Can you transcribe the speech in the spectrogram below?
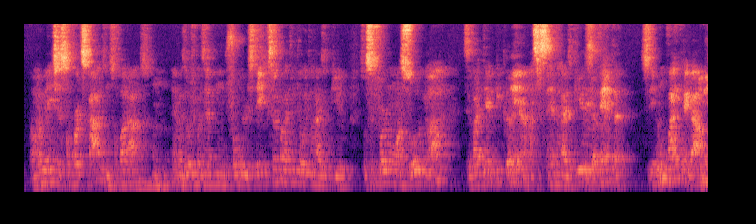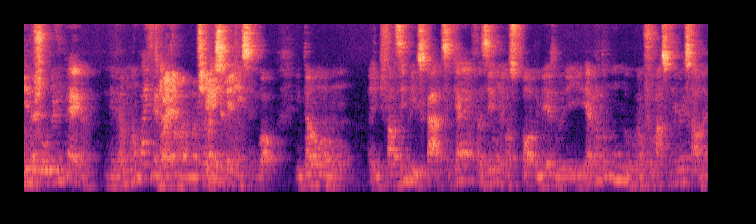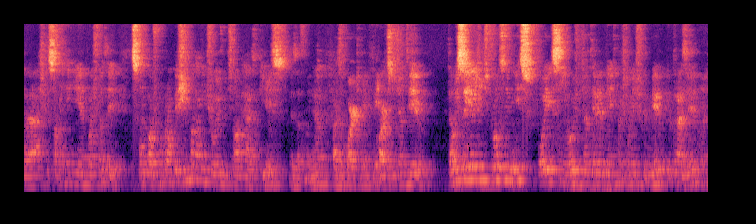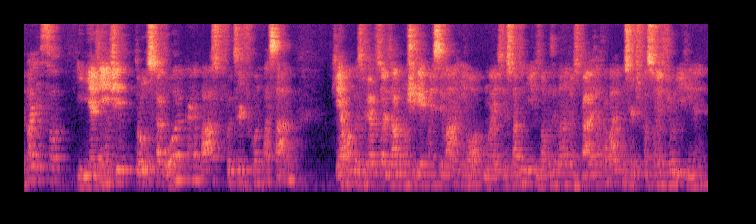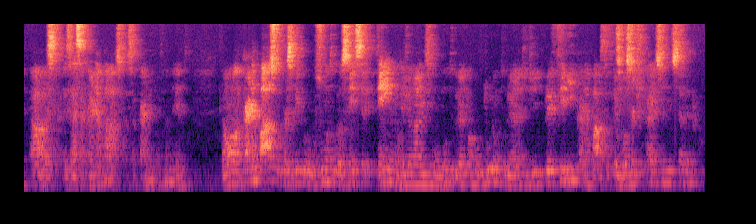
Então, realmente, são cortes caros, não são baratos. né? Mas hoje, por exemplo, um shoulder steak, você vai pagar 38 reais o quilo. Se você for num açougue lá, você vai ter picanha a 60 reais o quilo, 70, e não vai entregar o o shoulder entrega. Entendeu? Não vai não ter uma, uma experiência. experiência igual. Então, a gente fala sempre isso, cara, você quer fazer um negócio top mesmo, e é para todo mundo, é um churrasco universal, né? A galera acha que só quem tem dinheiro pode fazer. Você como pode comprar um peixinho e pagar 28, 29 reais o quilo, Isso, exatamente. entendeu? Faz um corte bem feito. Corte de dianteiro. Então isso aí a gente trouxe no início, foi assim, hoje o dianteiro vende praticamente o primeiro que o traseiro, né? Olha só. E a gente trouxe agora carne a pasto, que foi o que certificou ano passado, que é uma coisa que eu já visualizava, não cheguei a conhecer lá em loco, mas nos Estados Unidos, Nova Zelândia, caras já trabalham com certificações de origem, né? Ah, essa, essa carne é a pasto, essa carne é confinamento. Então, a carne a pasto, eu percebi que o sul mato ele tem um regionalismo muito grande, uma cultura muito grande de preferir carne a pasto. Eu falei, vou certificar isso no Ministério da.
